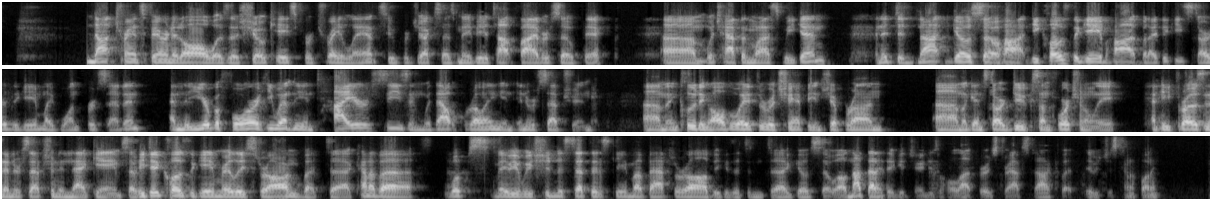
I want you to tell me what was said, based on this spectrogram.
not transparent at all was a showcase for Trey Lance, who projects as maybe a top five or so pick, um, which happened last weekend and it did not go so hot. He closed the game hot, but I think he started the game like one for seven. And the year before, he went the entire season without throwing an interception, um, including all the way through a championship run um, against our Dukes, unfortunately. And he throws an interception in that game. So he did close the game really strong, but uh, kind of a whoops, maybe we shouldn't have set this game up after all because it didn't uh, go so well. Not that I think it changes a whole lot for his draft stock, but it was just kind of funny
